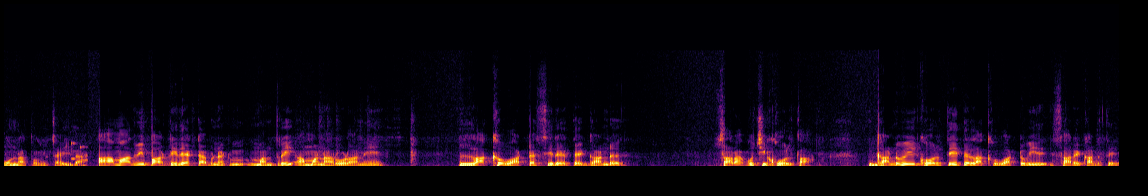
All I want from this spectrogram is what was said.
ਉਹਨਾਂ ਤੋਂ ਵੀ ਚਾਹੀਦਾ। ਆਮ ਆਦਮੀ ਪਾਰਟੀ ਦੇ ਕੈਬਨਿਟ ਮੰਤਰੀ ਅਮਨ ਅਰੋੜਾ ਨੇ ਲੱਖ ਵਾਟ ਸਿਰੇ ਤੇ ਗੰਢ ਸਾਰਾ ਕੁਝ ਹੀ ਖੋਲਤਾ। ਗੰਢ ਵੀ ਖੋਲਤੀ ਤੇ ਲੱਖ ਵੱਟ ਵੀ ਸਾਰੇ ਕੱਢਤੇ।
